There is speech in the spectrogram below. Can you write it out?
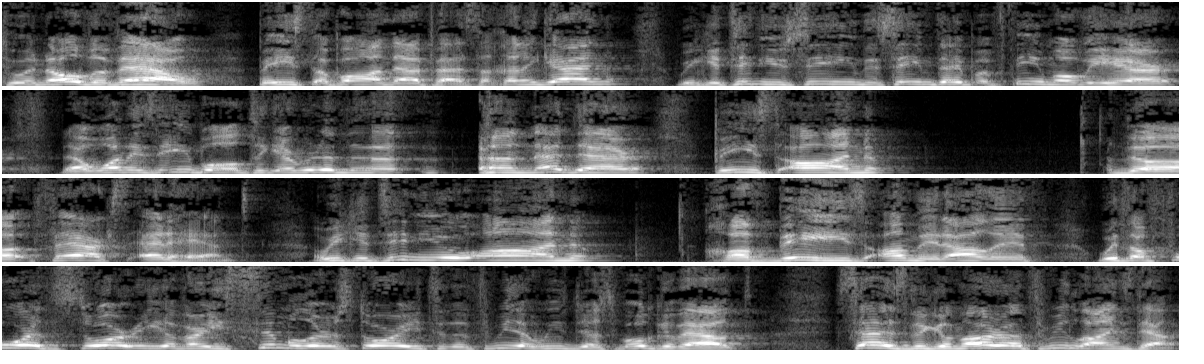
to annul the vow based upon that Pesach. And again, we continue seeing the same type of theme over here, that one is able to get rid of the neder based on the facts at hand. We continue on Chav Beis Amid Aleph with a fourth story, a very similar story to the three that we just spoke about. Says the Gemara three lines down.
